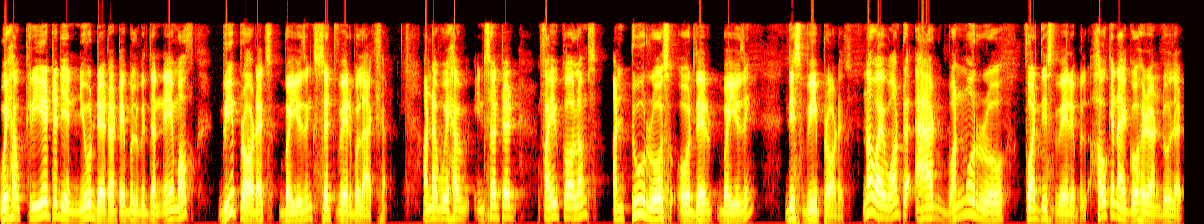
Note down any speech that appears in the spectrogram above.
we have created a new data table with the name of V products by using set variable action. And we have inserted five columns and two rows over there by using this V products. Now I want to add one more row for this variable. How can I go ahead and do that?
